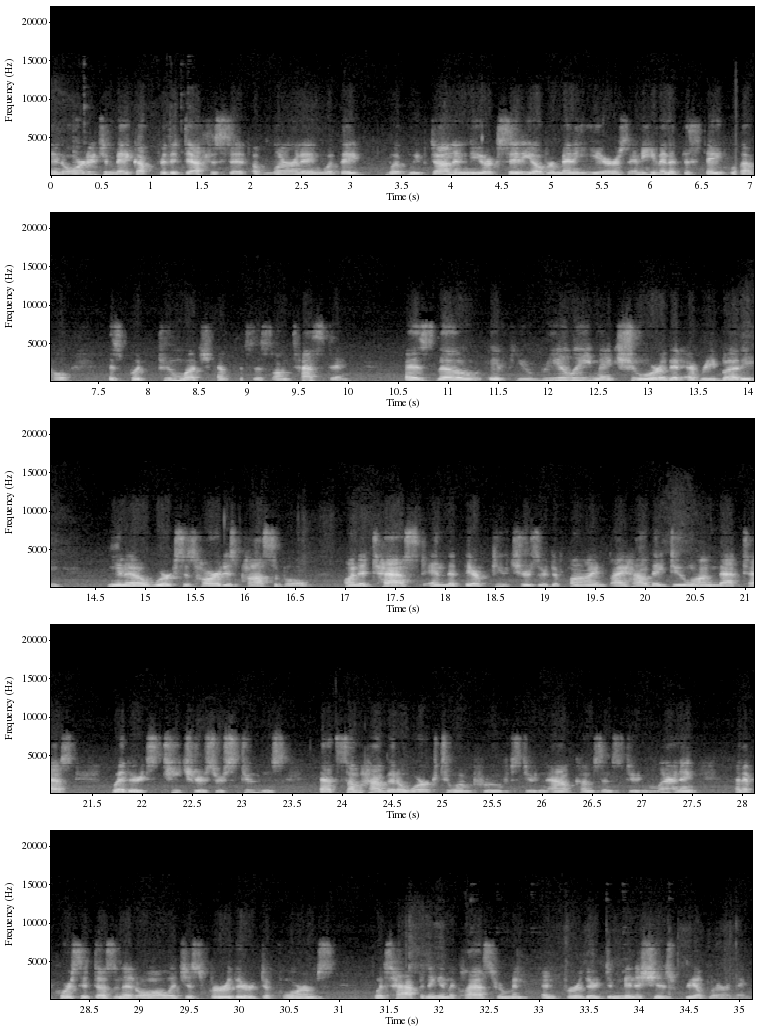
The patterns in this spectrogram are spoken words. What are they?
in order to make up for the deficit of learning, what they what we've done in New York City over many years, and even at the state level, is put too much emphasis on testing. as though if you really make sure that everybody, you know, works as hard as possible on a test and that their futures are defined by how they do on that test, whether it's teachers or students, that's somehow going to work to improve student outcomes and student learning. And of course, it doesn't at all. It just further deforms what's happening in the classroom and, and further diminishes real learning.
